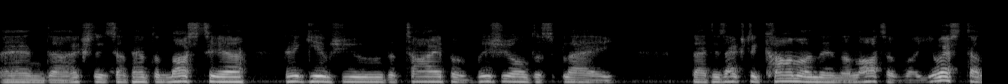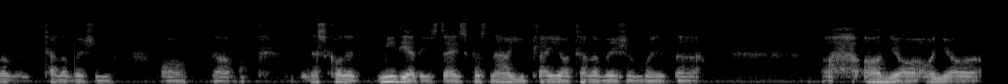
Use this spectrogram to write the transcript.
And uh, actually, Southampton lost here and it gives you the type of visual display that is actually common in a lot of uh, US tele television or um, let's call it media these days because now you play your television with uh, uh, on your on your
